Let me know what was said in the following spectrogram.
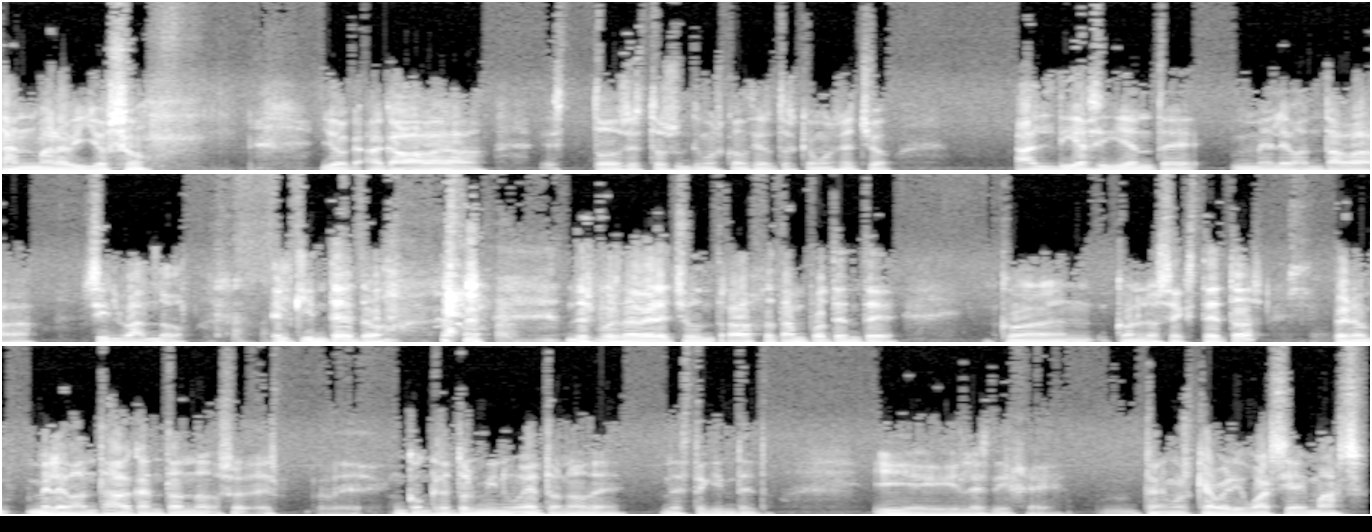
tan maravilloso yo acababa todos estos últimos conciertos que hemos hecho al día siguiente me levantaba silbando el quinteto. Después de haber hecho un trabajo tan potente con, con los sextetos pero me levantaba cantando eh, en concreto el minueto ¿no? de, de este quinteto. Y, y les dije tenemos que averiguar si hay más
